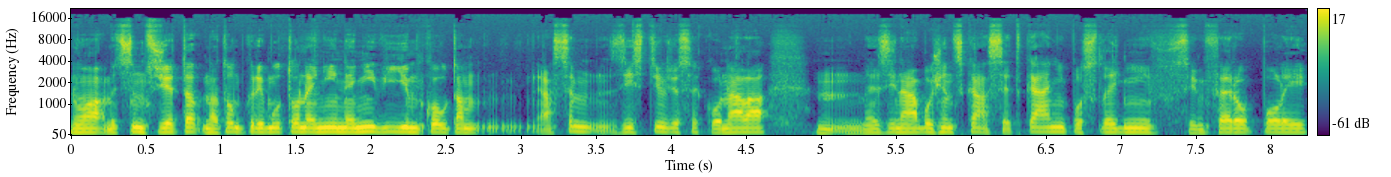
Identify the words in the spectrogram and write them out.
No a myslím si, že ta, na tom Krymu to není, není výjimkou. Tam, já jsem zjistil, že se konala mezináboženská setkání poslední v Simferopoli,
